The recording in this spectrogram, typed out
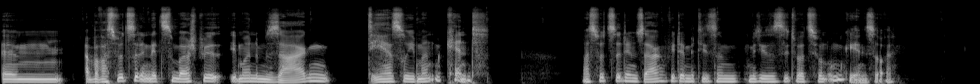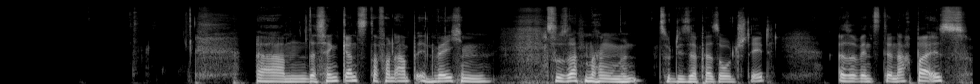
Ähm, aber was würdest du denn jetzt zum Beispiel jemandem sagen, der so jemanden kennt? Was würdest du dem sagen, wie der mit, diesem, mit dieser Situation umgehen soll? Ähm, das hängt ganz davon ab, in welchem Zusammenhang man zu dieser Person steht. Also wenn es der Nachbar ist,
